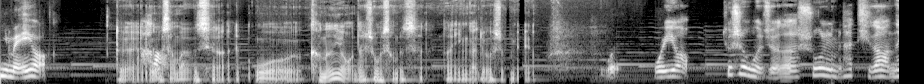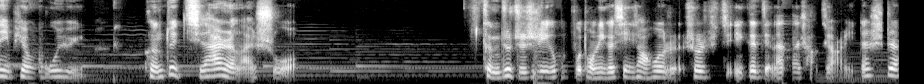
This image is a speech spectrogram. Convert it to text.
你没有，对我想不起来，我可能有，但是我想不起来，那应该就是没有。我我有，就是我觉得书里面他提到的那一片乌云，可能对其他人来说，可能就只是一个普通的一个现象，或者说是一个简单的场景而已。但是，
